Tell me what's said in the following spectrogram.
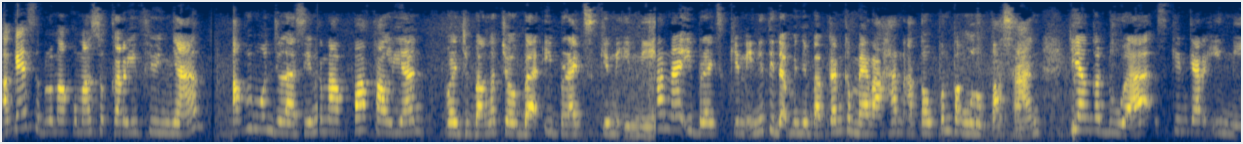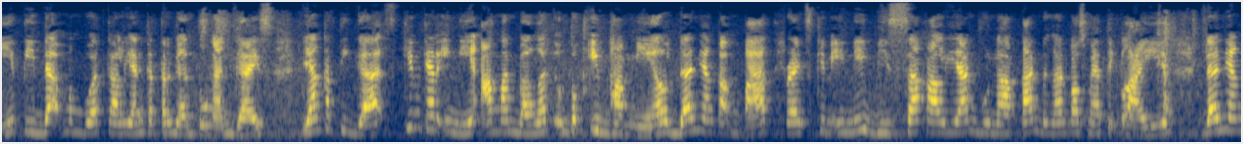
oke sebelum aku masuk ke reviewnya aku mau jelasin kenapa kalian wajib banget coba e-bright skin ini. Karena e-bright skin ini tidak menyebabkan kemerahan ataupun pengelupasan. Yang kedua skincare ini tidak membuat kalian ketergantungan guys. Yang ketiga skincare ini aman banget untuk ibu hamil. Dan yang keempat bright skin ini bisa kalian gunakan dengan kosmetik lain. Dan yang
